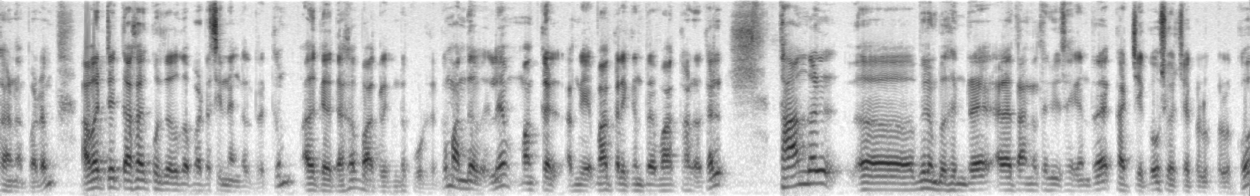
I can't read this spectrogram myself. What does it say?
காணப்படும். அவற்றுக்காக குறித்து ஒதுக்கப்பட்ட சின்னங்கள் இருக்கும். அதுக்காக வாக்களிக்கின்ற கூடு இருக்கும். அந்த இதில் மக்கள் அங்கே வாக்களிக்கின்ற வாக்காளர்கள் தாங்கள் விரும்புகின்ற அல்லது தாங்கள் தெரிவு செய்கின்ற கட்சிக்கோ சுயேட்சை குழுக்களுக்கோ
